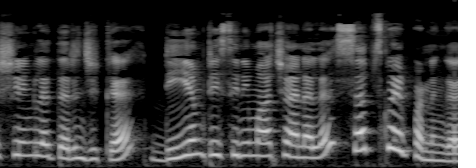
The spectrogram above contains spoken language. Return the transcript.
விஷயங்களை தெரிஞ்சுக்க டிஎம்டி சினிமா சேனலை சப்ஸ்கிரைப் பண்ணுங்க.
